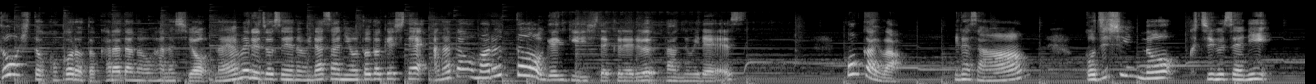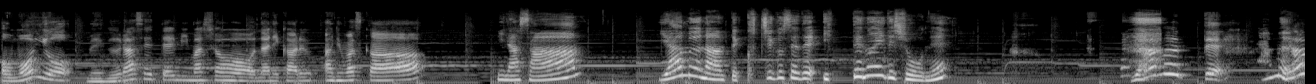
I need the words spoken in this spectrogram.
頭皮と心と体のお話を悩める女性の皆さんにお届けして、あなたをまるっと元気にしてくれる番組です。今回は、皆さん、ご自身の口癖に思いを巡らせてみましょう。何かある、ありますか？皆さんやむなんて口癖で言ってないでしょうね やむって、やむやむ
